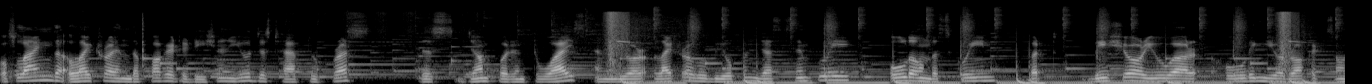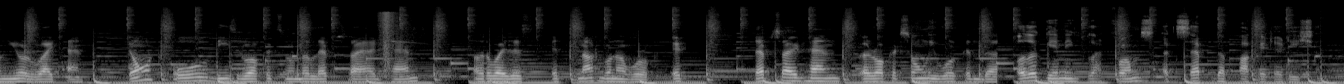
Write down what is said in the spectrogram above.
For flying the Elytra in the Pocket Edition, you just have to press this jump button twice and your Elytra will be open. Just simply hold on the screen, but be sure you are holding your rockets on your right hand. Don't hold these rockets on the left side hand, otherwise it's, it's not gonna work. It left side hand uh, rockets only work in the other gaming platforms except the Pocket Edition.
